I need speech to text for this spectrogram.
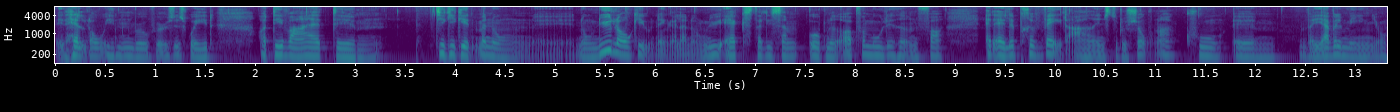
et halvt år inden Roe versus Wade, og det var, at øh, de gik ind med nogle, øh, nogle nye lovgivning, eller nogle nye acts, der ligesom åbnede op for muligheden for, at alle privatejede institutioner kunne, øh, hvad jeg vil mene jo,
